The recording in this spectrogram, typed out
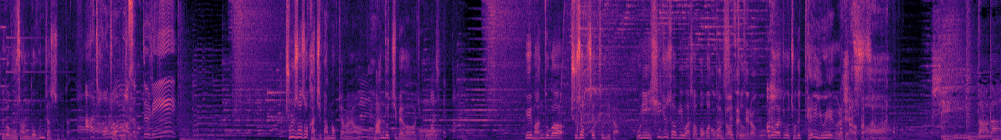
그러니까 우산도 혼자 쓰고 다니고 아저 저런. 모습들이 줄 서서 같이 밥 먹잖아요. 네. 만두집에 가가지고 어, 맛있겠다. 이 만두가 주석 세트입니다. 우리 시주석이 와서 먹었던 먹었던 세트. 세트라고. 그래가지고 저게 대유행을 해요. 习大大，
